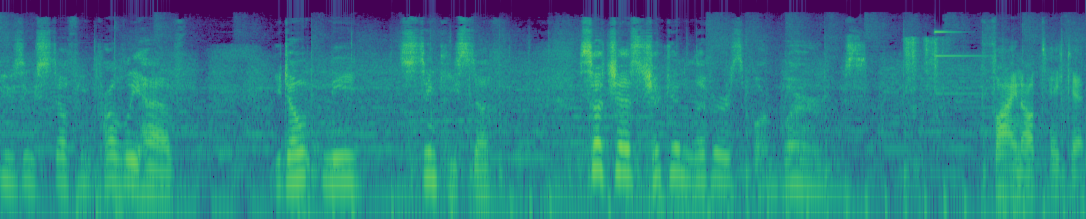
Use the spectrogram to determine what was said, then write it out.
using stuff you probably have. You don't need stinky stuff, such as chicken livers or worms. Fine, I'll take it.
